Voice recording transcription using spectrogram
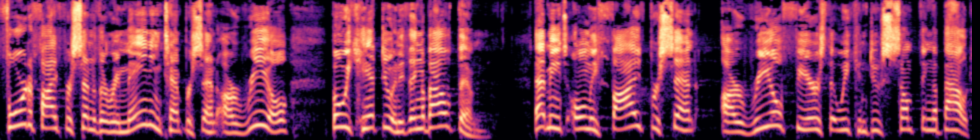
4 to 5% of the remaining 10% are real, but we can't do anything about them. That means only 5% are real fears that we can do something about.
